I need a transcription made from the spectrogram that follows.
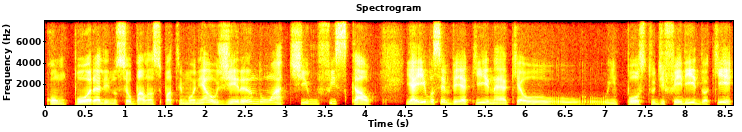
compor ali no seu balanço patrimonial, gerando um ativo fiscal. E aí você vê aqui, né, que é o, o, o imposto diferido aqui,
